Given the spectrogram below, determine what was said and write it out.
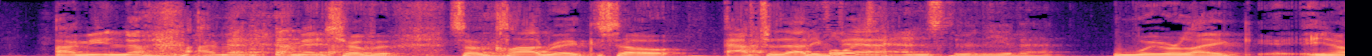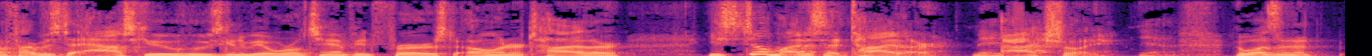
I mean, no, I meant I meant Chopu. So Cloudbreak. So after that Four event, tens through the event. we were like, you know, if I was to ask you who's going to be a world champion first, Owen or Tyler, you still might have said Tyler. Maybe. Actually, Yeah. it wasn't. A,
